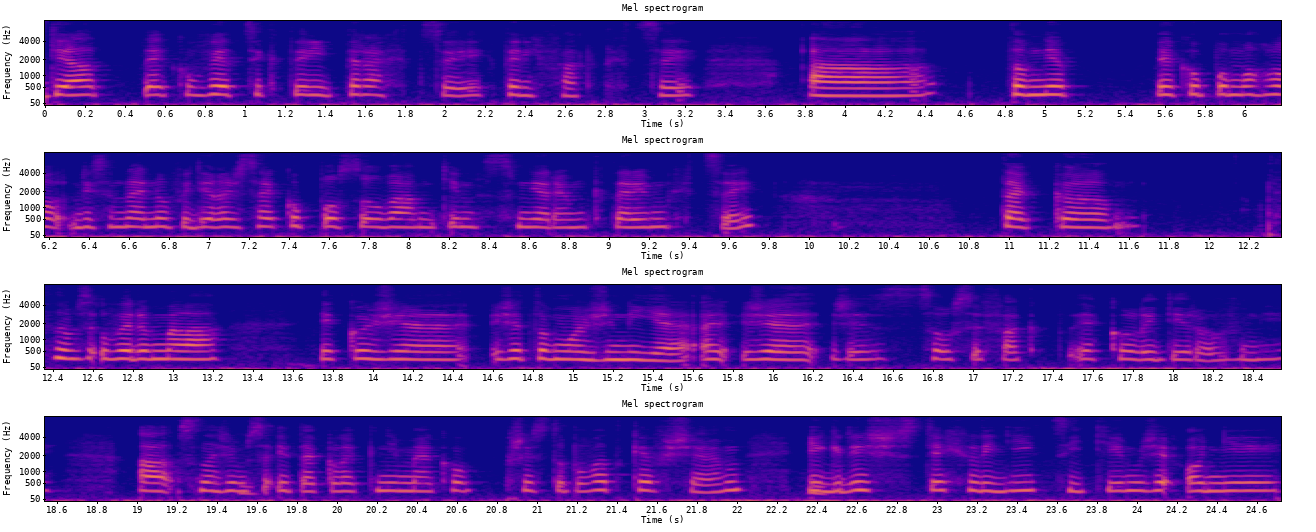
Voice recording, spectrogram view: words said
dělat jako věci, které teda chci, který fakt chci. A to mě jako pomohlo, když jsem najednou viděla, že se jako posouvám tím směrem, kterým chci, tak uh, jsem si uvědomila, jako že, že to možný je a že, že jsou si fakt jako lidi rovni. A snažím se i takhle k ním jako přistupovat ke všem, i když z těch lidí cítím, že oni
